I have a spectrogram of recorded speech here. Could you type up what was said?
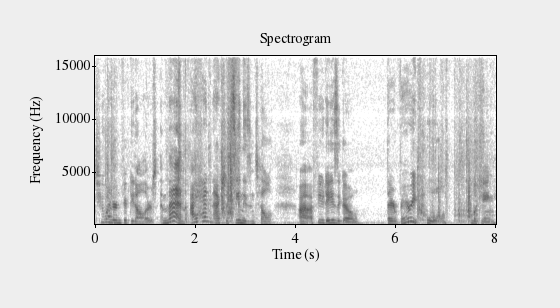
$250. And then I hadn't actually seen these until uh, a few days ago. They're very cool looking.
